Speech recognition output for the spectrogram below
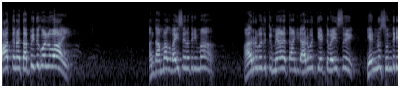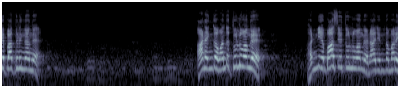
பார்த்தனா தப்பித்து கொள்ளுவாய். அந்த அம்மாவுக்கு வயசு என்ன தெரியுமா? அறுபதுக்கு மேல தாண்டிட்டு அறுபத்தி எட்டு வயசு. இன்னும் சுந்தரியை பார்க்கணுங்காங்க. ஆனா இங்க வந்து சொல்லுவாங்க அந்நிய பாஷையை சொல்லுவாங்க. நான் இந்த மாதிரி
